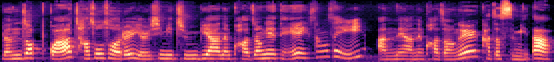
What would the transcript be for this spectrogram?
면접과 자소서를 열심히 준비하는 과정에 대해 상세히 안내하는 과정을 가졌습니다.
